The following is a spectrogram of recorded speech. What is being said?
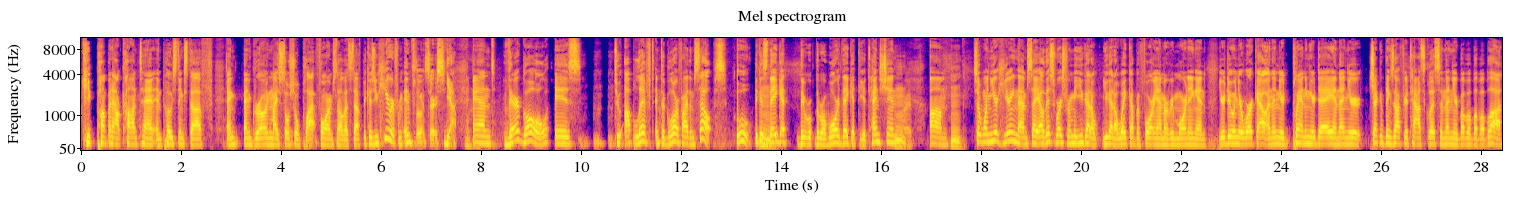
keep pumping out content and posting stuff and and growing my social platforms and all that stuff because you hear it from influencers. Yeah. Mm-hmm. And their goal is to uplift and to glorify themselves Ooh. because hmm. they get the the reward, they get the attention. Hmm. Right. Um, hmm. So when you're hearing them say, "Oh, this works for me," you gotta you gotta wake up at 4 a.m. every morning, and you're doing your workout, and then you're planning your day, and then you're checking things off your task list, and then you're blah blah blah blah blah.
